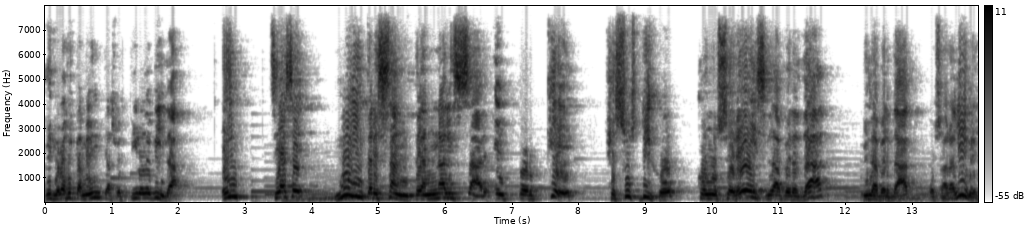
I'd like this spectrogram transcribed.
ideológicamente a su estilo de vida, se hace muy interesante analizar el por qué Jesús dijo, conoceréis la verdad y la verdad os hará libre.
